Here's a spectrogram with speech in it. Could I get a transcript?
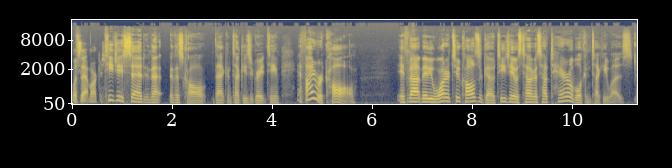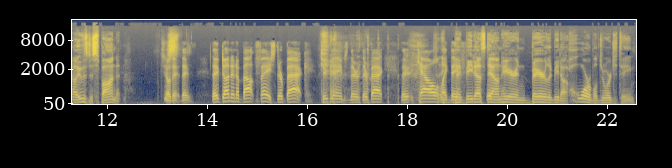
What's that, Marcus? TJ said in that in this call that Kentucky's a great team. If I recall, if not maybe one or two calls ago, TJ was telling us how terrible Kentucky was. Oh, he was despondent. No, oh, they, they they've done an about face. They're back. Two games. They're they're back. They, Cal like they they beat us down here and barely beat a horrible Georgia team.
